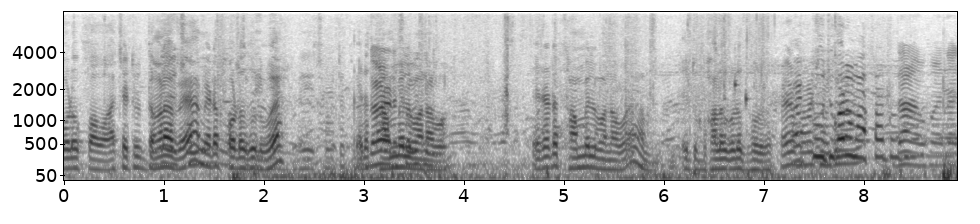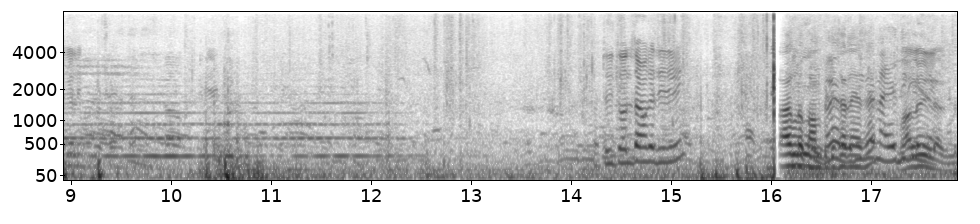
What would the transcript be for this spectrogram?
বড় পাওয়া। আচ্ছা একটু দাঁড়াবে হ্যাঁ? আমি একটা ফটো তুলবো হ্যাঁ। থাম্বেল বানাবো। এটা একটা থাম্বেল বানাবো হ্যাঁ? একটু ভালো করে ধরবে। একটু উঁচু করো মাথা না ওখানে না গেলে তুই তুলতে আমাকে দিয়ে দিবি? লাগল কম্পিটিশনে এসে? ভালোই লাগল।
